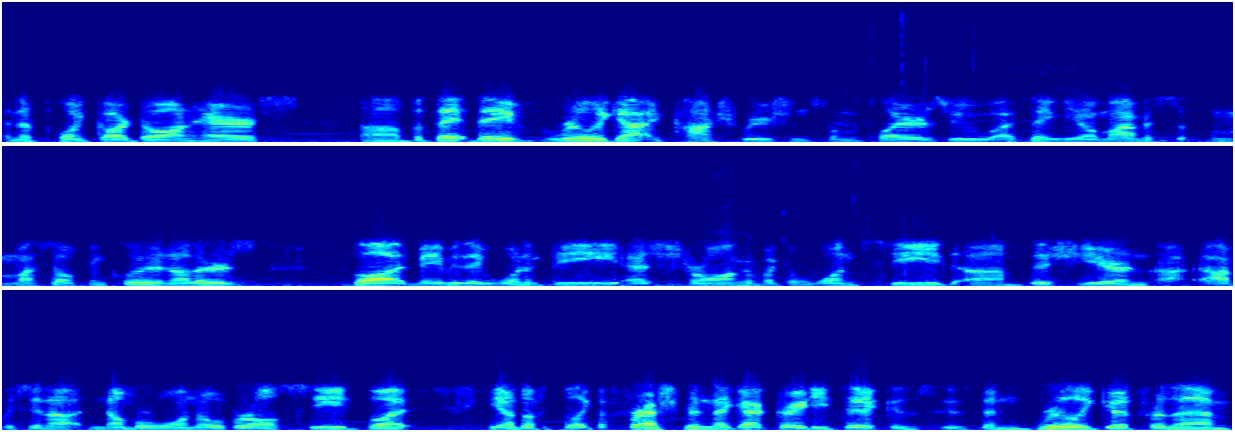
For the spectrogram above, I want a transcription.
and their point guard Dajuan Harris. Uh, but they they've really gotten contributions from players who I think you know my, myself included and others thought maybe they wouldn't be as strong of like a one seed um, this year, and uh, obviously not number one overall seed. But you know, the, like the freshman they got Grady Dick has, has been really good for them.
